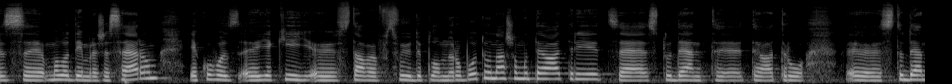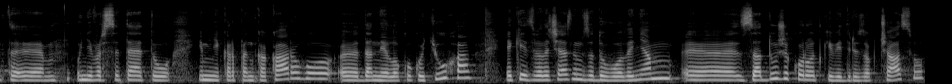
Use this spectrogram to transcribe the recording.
з молодим режисером, якого який ставив свою дипломну роботу у нашому театрі. Це студент театру, студент е, університету імені Карпенка Карого е, Данило Кокотюха, який з величезним задоволенням е, за дуже короткий відрізок часу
